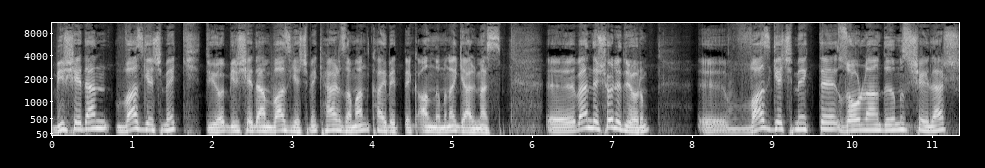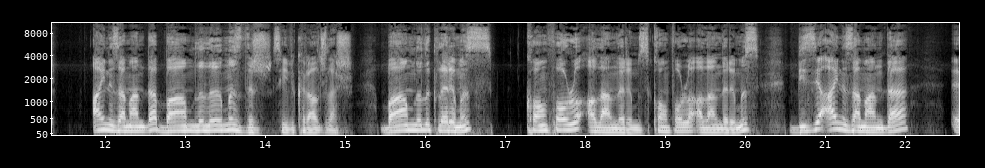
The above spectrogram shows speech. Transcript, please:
Bir şeyden vazgeçmek diyor bir şeyden vazgeçmek her zaman kaybetmek anlamına gelmez. Ee, ben de şöyle diyorum e, vazgeçmekte zorlandığımız şeyler aynı zamanda bağımlılığımızdır sevgili kralcılar. Bağımlılıklarımız konforlu alanlarımız konforlu alanlarımız bizi aynı zamanda e,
